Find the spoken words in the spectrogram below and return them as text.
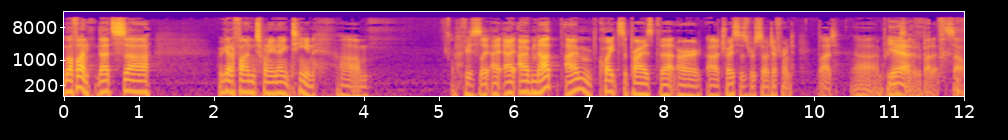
Well, fun. That's uh, we got a fun 2019. Um, obviously, I, I I'm not. I'm quite surprised that our uh, choices were so different, but uh, I'm pretty Yeah. excited about it. So,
